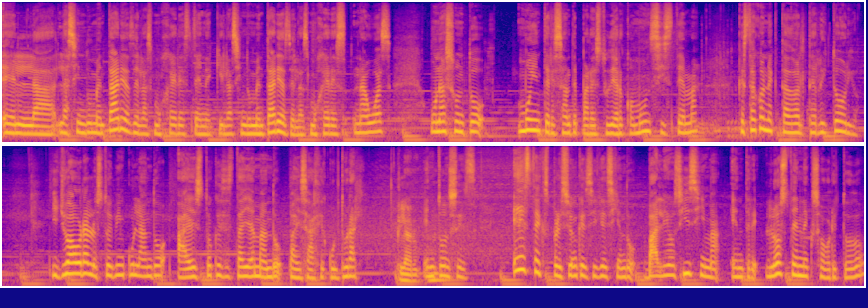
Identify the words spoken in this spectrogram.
las indumentarias de las mujeres Tenec y las indumentarias de las mujeres nahuas, un asunto muy interesante para estudiar como un sistema que está conectado al territorio. Y yo ahora lo estoy vinculando a esto que se está llamando paisaje cultural. Claro. Entonces, esta expresión que sigue siendo valiosísima entre los Tenec sobre todo,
